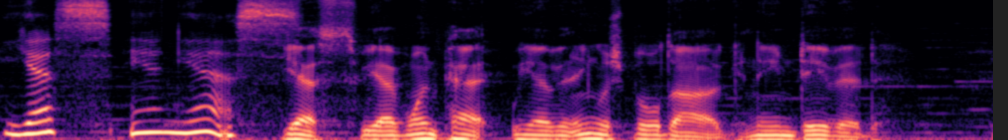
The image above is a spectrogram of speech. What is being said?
Yes, and yes. Yes, we have one pet. We have an English bulldog named David.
